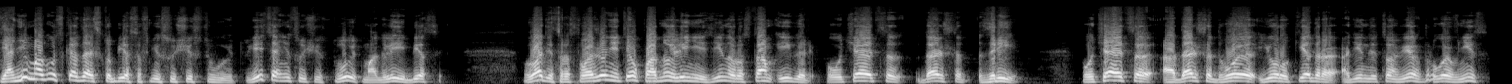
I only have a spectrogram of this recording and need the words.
я не могу сказать, что бесов не существует. Если они существуют, могли и бесы. Владис, расположение тел по одной линии Зина, Рустам, Игорь. Получается дальше Зри. Получается, а дальше двое Юру Кедра, один лицом вверх, другой вниз.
